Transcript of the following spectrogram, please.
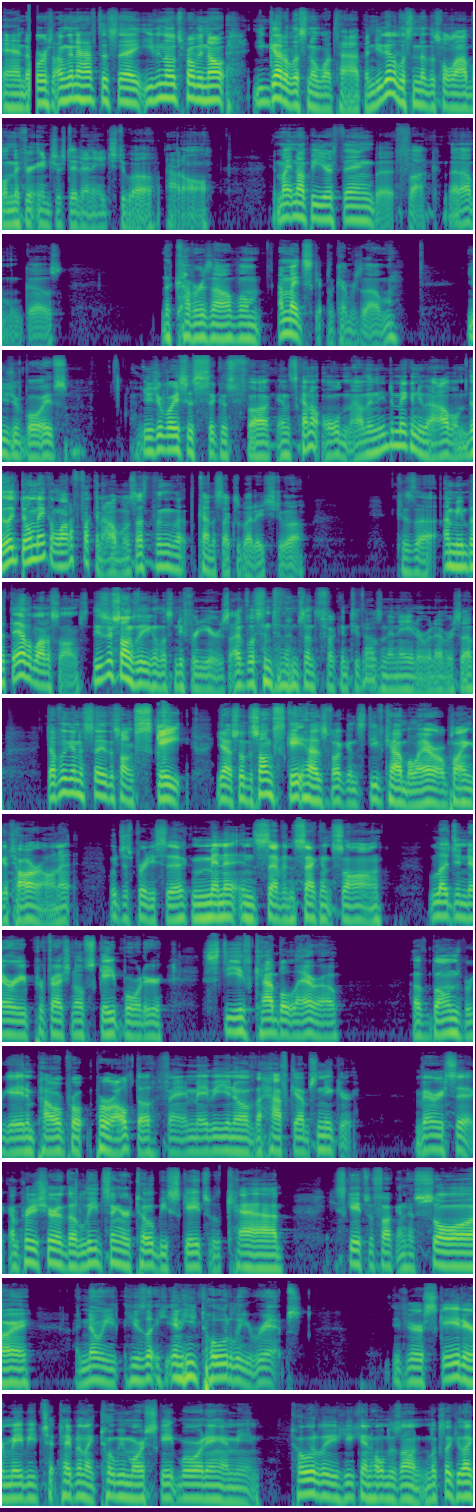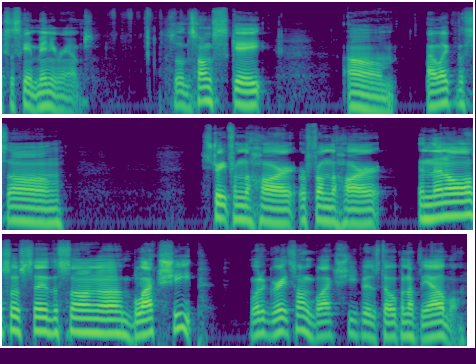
And of course, I'm gonna have to say, even though it's probably not, you gotta listen to what's happened. You gotta listen to this whole album if you're interested in H2O at all. It might not be your thing, but fuck, that album goes. The covers album, I might skip the covers album. Use your voice. Use Your Voice is sick as fuck, and it's kind of old now. They need to make a new album. They like don't make a lot of fucking albums. That's the thing that kind of sucks about H2O. Because uh, I mean, but they have a lot of songs. These are songs that you can listen to for years. I've listened to them since fucking 2008 or whatever. So definitely gonna say the song Skate. Yeah, so the song Skate has fucking Steve Caballero playing guitar on it, which is pretty sick. Minute and seven second song. Legendary professional skateboarder Steve Caballero of Bones Brigade and Powell Peralta fame. Maybe you know of the half cab sneaker. Very sick. I'm pretty sure the lead singer Toby skates with Cab. He skates with fucking Hosoi. I know he he's like and he totally rips. If you're a skater, maybe t- type in like Toby Morse skateboarding. I mean, totally he can hold his own. Looks like he likes to skate mini ramps. So the song Skate. Um, I like the song Straight from the Heart or From the Heart. And then I'll also say the song uh, Black Sheep. What a great song Black Sheep is to open up the album.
